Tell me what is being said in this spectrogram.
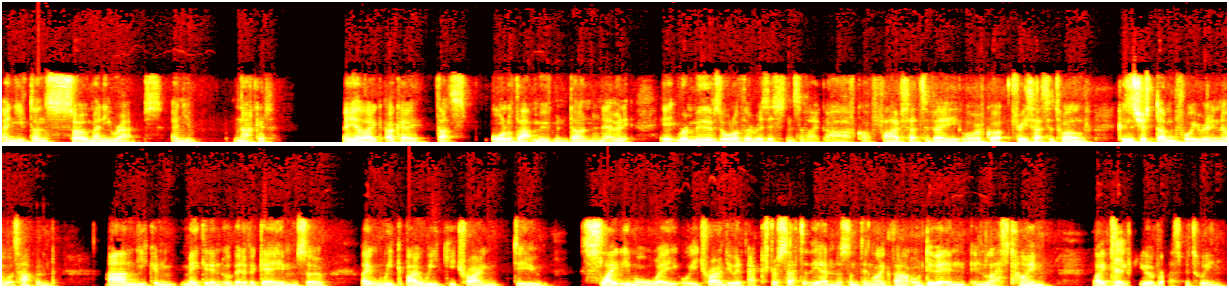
and you've done so many reps, and you're knackered, and you're like, okay, that's all of that movement done, and I mean, it, it removes all of the resistance of like, oh, I've got five sets of eight, or I've got three sets of twelve, because it's just done before you really know what's happened, and you can make it into a bit of a game. So like week by week, you try and do slightly more weight, or you try and do an extra set at the end, or something like that, or do it in in less time, like take fewer breaths between.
